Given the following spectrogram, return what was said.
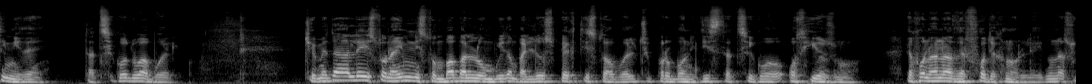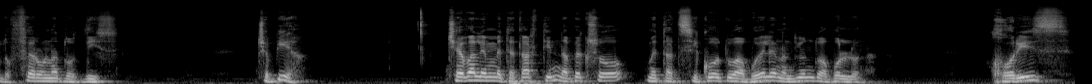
6-0 τα τσικό του Αποέλ. Και μετά λέει στον αείμνη στον Πάπαλο που ήταν παλιός παίκτης του Αποέλ και προπονητής στα τσικό ο θείος μου. Έχω έναν αδερφό τεχνό λέει του να σου το φέρω να το δεις. Και πήγα. Και έβαλε με Τετάρτη να παίξω με τα τσικό του Αποέλ εναντίον του Απόλλωνα. Χωρίς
